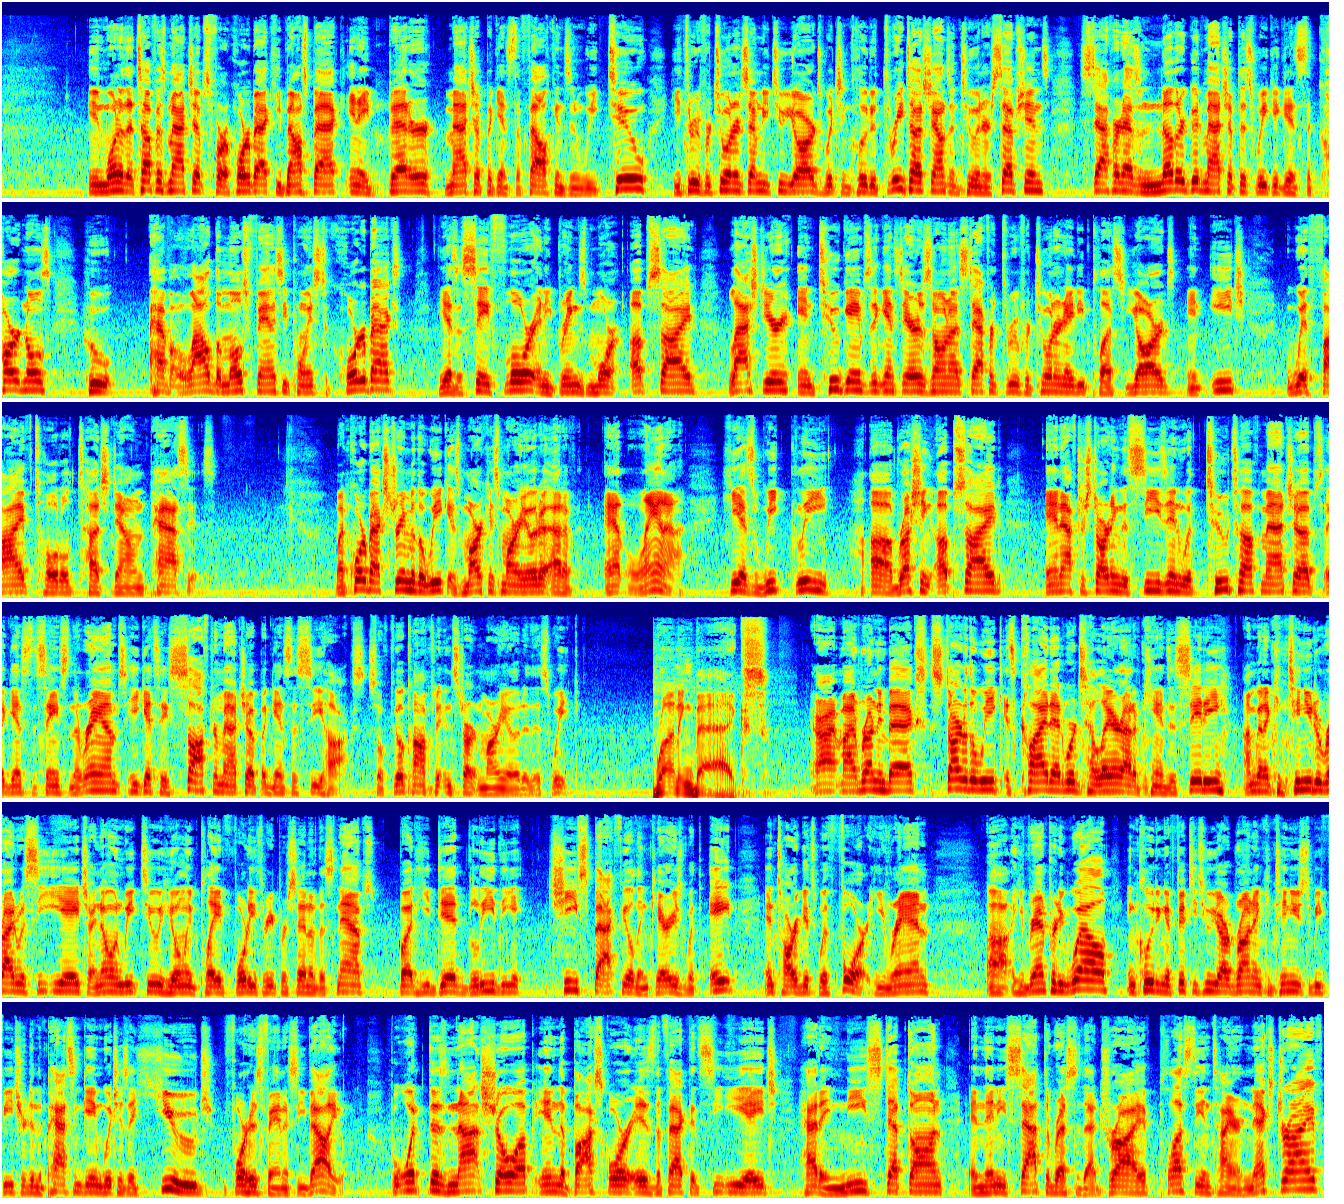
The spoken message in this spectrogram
in one of the toughest matchups for a quarterback, he bounced back in a better matchup against the Falcons in week two. He threw for 272 yards, which included three touchdowns and two interceptions. Stafford has another good matchup this week against the Cardinals, who have allowed the most fantasy points to quarterbacks he has a safe floor and he brings more upside. Last year, in two games against Arizona, Stafford threw for 280 plus yards in each with five total touchdown passes. My quarterback stream of the week is Marcus Mariota out of Atlanta. He has weekly uh, rushing upside, and after starting the season with two tough matchups against the Saints and the Rams, he gets a softer matchup against the Seahawks. So feel confident in starting Mariota this week. Running backs. All right, my running backs. Start of the week is Clyde Edwards Helaire out of Kansas City. I'm going to continue to ride with CEH. I know in week two he only played 43% of the snaps, but he did lead the Chiefs backfield in carries with eight and targets with four. He ran. Uh, he ran pretty well, including a 52 yard run, and continues to be featured in the passing game, which is a huge for his fantasy value. But what does not show up in the box score is the fact that CEH had a knee stepped on and then he sat the rest of that drive, plus the entire next drive.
